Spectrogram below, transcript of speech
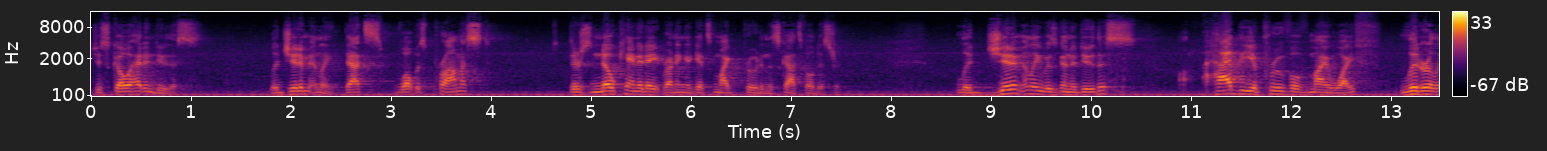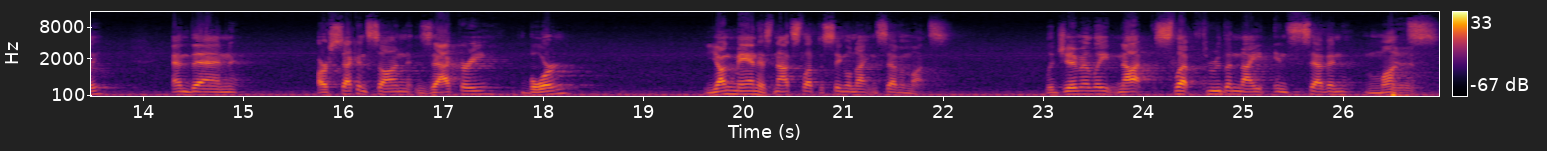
Just go ahead and do this. Legitimately, that's what was promised. There's no candidate running against Mike Pruitt in the Scottsville district. Legitimately was going to do this, had the approval of my wife, literally, and then our second son, Zachary, born. Young man has not slept a single night in seven months legitimately not slept through the night in seven months.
